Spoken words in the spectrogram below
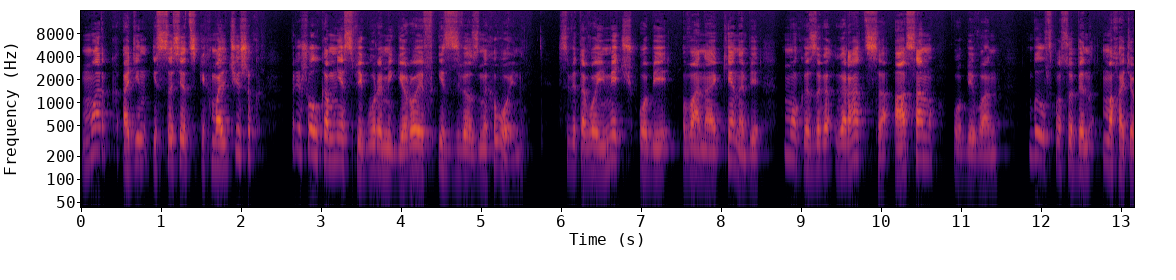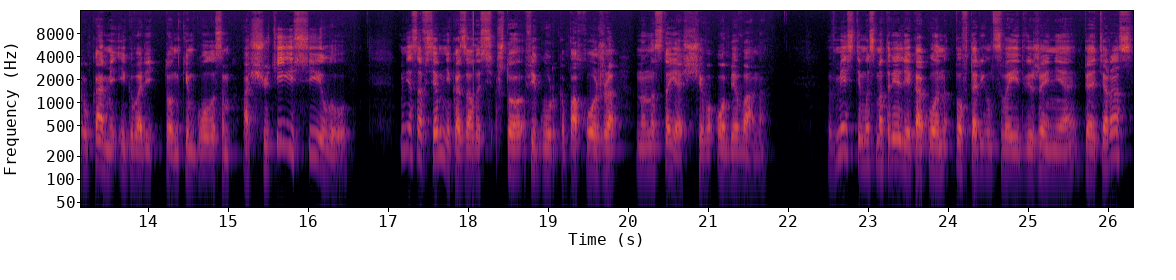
Марк, один из соседских мальчишек, пришел ко мне с фигурами героев из «Звездных войн». Световой меч Оби-Вана Кеннеби мог загораться, а сам Оби-Ван был способен махать руками и говорить тонким голосом «Ощути силу!». Мне совсем не казалось, что фигурка похожа на настоящего Оби-Вана. Вместе мы смотрели, как он повторил свои движения пять раз,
